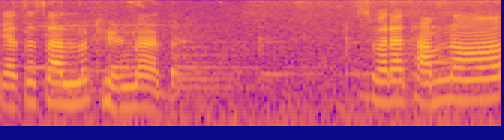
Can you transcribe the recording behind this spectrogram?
त्याचं चाललं खेळणं आता. स्वरा थांब ना.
